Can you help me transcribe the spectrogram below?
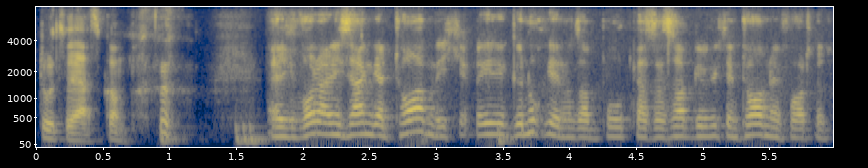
du zuerst, komm. Ich wollte eigentlich sagen, der Torben, ich rede genug hier in unserem Podcast, deshalb gebe ich den Torben den Vortritt.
